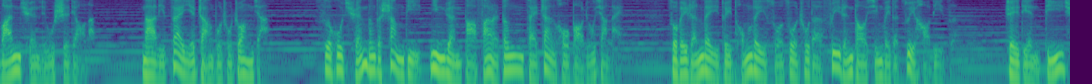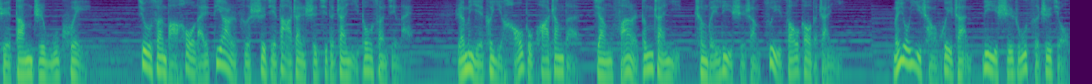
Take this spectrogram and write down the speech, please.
完全流失掉了。那里再也长不出庄稼，似乎全能的上帝宁愿把凡尔登在战后保留下来，作为人类对同类所做出的非人道行为的最好例子。这点的确当之无愧。就算把后来第二次世界大战时期的战役都算进来，人们也可以毫不夸张地将凡尔登战役称为历史上最糟糕的战役。没有一场会战历时如此之久。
